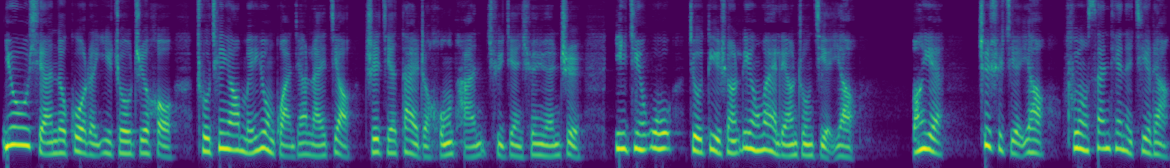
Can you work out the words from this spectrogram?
悠闲的过了一周之后，楚清瑶没用管家来叫，直接带着红檀去见轩辕志。一进屋就递上另外两种解药，王爷，这是解药，服用三天的剂量。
